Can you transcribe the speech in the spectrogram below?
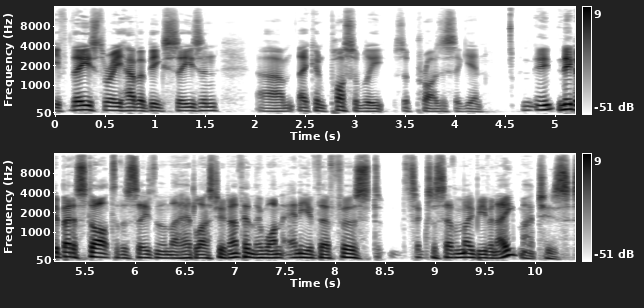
if these three have a big season, um, they can possibly surprise us again need a better start to the season than they had last year. I don't think they won any of their first six or seven, maybe even eight matches.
